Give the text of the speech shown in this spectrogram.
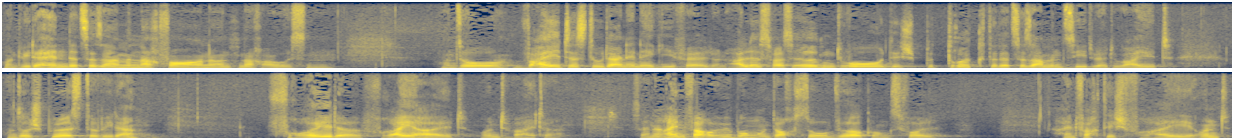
und wieder Hände zusammen nach vorne und nach außen. Und so weitest du dein Energiefeld und alles, was irgendwo dich bedrückt oder zusammenzieht, wird weit. Und so spürst du wieder Freude, Freiheit und weiter. Es ist eine einfache Übung und doch so wirkungsvoll. Einfach dich frei und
